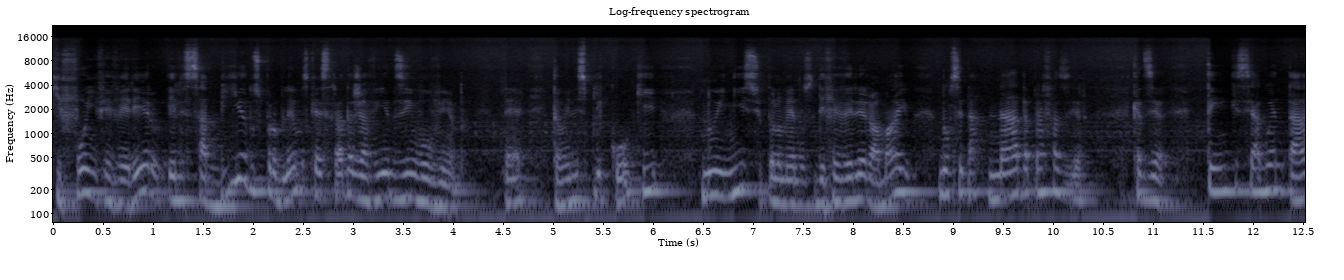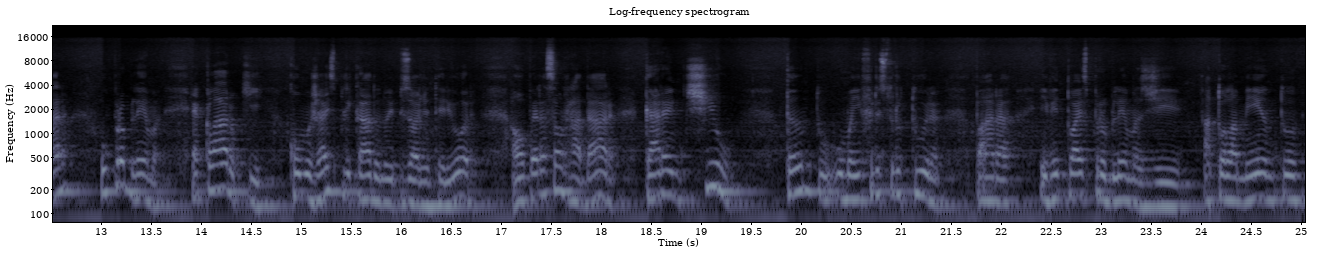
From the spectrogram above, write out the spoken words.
que foi em fevereiro, ele sabia dos problemas que a estrada já vinha desenvolvendo. Né? Então ele explicou que no início, pelo menos, de fevereiro a maio, não se dá nada para fazer. Quer dizer, tem que se aguentar o problema. É claro que, como já explicado no episódio anterior, a Operação Radar garantiu tanto uma infraestrutura para eventuais problemas de atolamento,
